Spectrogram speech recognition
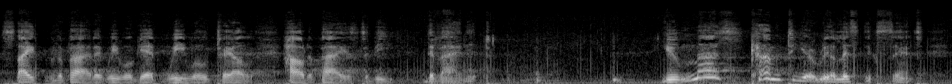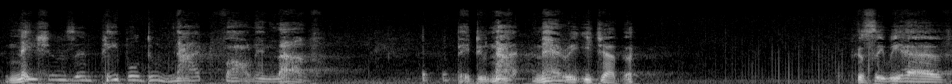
slice of the pie that we will get. We will tell how the pie is to be divided. You must come to your realistic sense. Nations and people do not fall in love. They do not marry each other. Because see, we have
